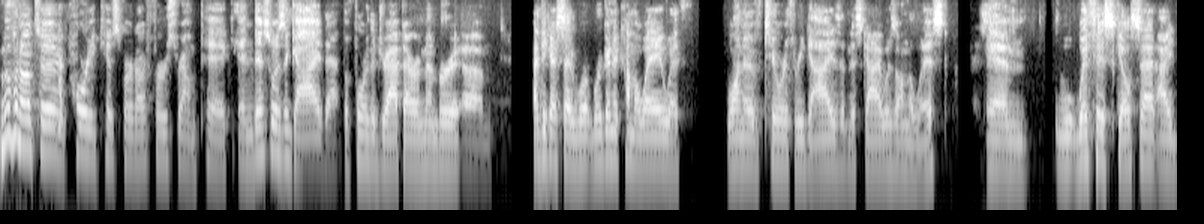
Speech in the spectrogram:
Moving on to Corey Kispert, our first round pick, and this was a guy that before the draft, I remember um, I think I said we're we're going to come away with one of two or three guys, and this guy was on the list. And w- with his skill set, I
